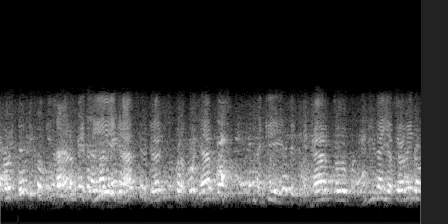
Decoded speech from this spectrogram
al público que está claro que sí, gracias, gracias por apoyarnos. Hay que tecnicar todo con medida, ya saben, eh,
